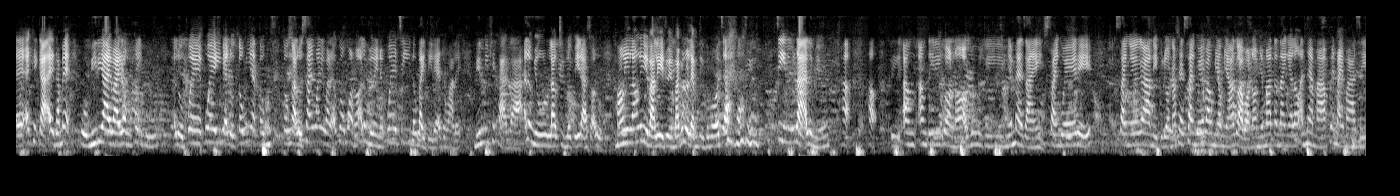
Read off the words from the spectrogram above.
အဲအခက်ကအဲဒါမဲ့ဟိုမီဒီယာတွေပါတော့မဖိတ်ဘူးအဲ့လိုပွဲပွဲကြီးပဲအဲ့လို3ရက်3 3ကအဲ့လိုဆိုင်းဝိုင်းတွေပါတယ်အကုန်ပေါ့နော်အဲ့လိုမျိုးတွေနဲ့ပွဲကြီးလုပ်လိုက်သေးတယ်အတုံးကလည်းမင်းသမီးဖြစ်ခါစားအဲ့လိုမျိုးလောက်ထိလုပ်ပေးတာဆိုအဲ့လိုမောင်ရင်လောင်းလေးတွေပါလေးတွေတွေ့ရင်ဘာဖြစ်လို့လဲမသိဘူးသဘောကျကြည်နူးတာအဲ့လိုမျိုးဟုတ်ဟုတ်ဒီအောင်အောင်သေးလေးပေါ့နော်အခုဒီမျက်မှန်ဆိုင်ဆိုင်ခွဲတွေ ဆိုင်ခွဲကနေပြီးတော့နောက်ထပ်ဆိုင်ခွဲပေါင်းမြောက်များစွာပေါ့နော်မြန်မာတနိုင်ငံလုံးအနှံ့မှာဖွင့်နိုင်ပါစေ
